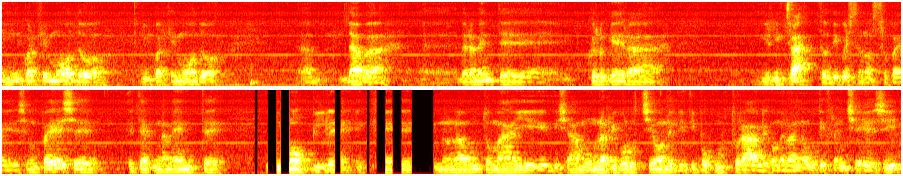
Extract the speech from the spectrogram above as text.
in qualche modo, in qualche modo eh, dava eh, veramente quello che era il ritratto di questo nostro paese, un paese eternamente immobile che non ha avuto mai diciamo, una rivoluzione di tipo culturale come l'hanno avuto i francesi,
